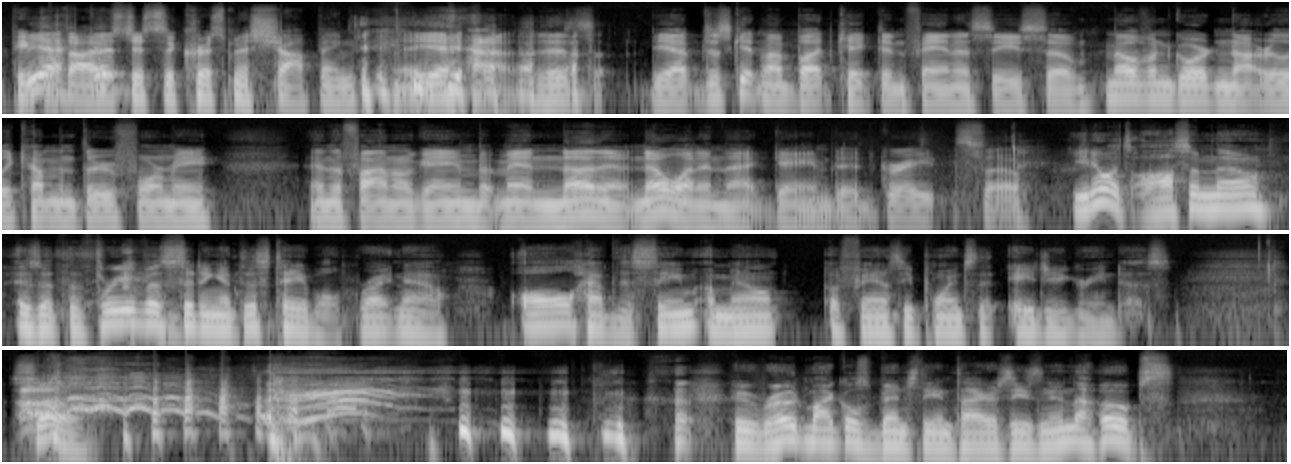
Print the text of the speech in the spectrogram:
People Yeah, thought it was just a Christmas shopping. yeah, it's, yeah, just getting my butt kicked in fantasy. So Melvin Gordon not really coming through for me in the final game, but man, none, no one in that game did great. So You know what's awesome though is that the three of us sitting at this table right now all have the same amount of fantasy points that AJ Green does. So, who rode Michael's bench the entire season in the hopes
